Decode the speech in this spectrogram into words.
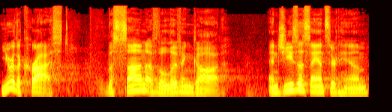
You are the Christ the Son of the living God. And Jesus answered him,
